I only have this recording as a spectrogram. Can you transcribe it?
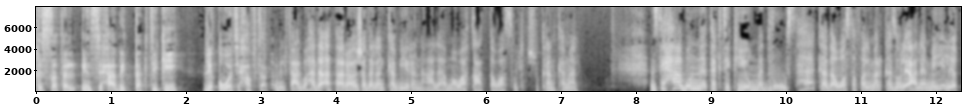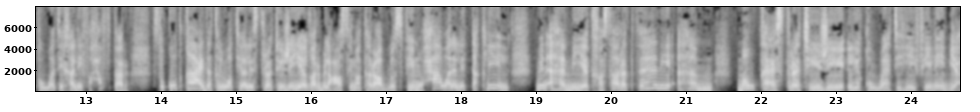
قصة الانسحاب التكتيكي لقوات حفتر. بالفعل وهذا أثار جدلا كبيرا على مواقع التواصل. شكرا كمال. انسحاب تكتيكي مدروس. هكذا وصف المركز الإعلامي لقوات خليفة حفتر سقوط قاعدة الوطية الاستراتيجية غرب العاصمة طرابلس في محاولة للتقليل من أهمية خسارة ثاني أهم موقع استراتيجي لقواته في ليبيا.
